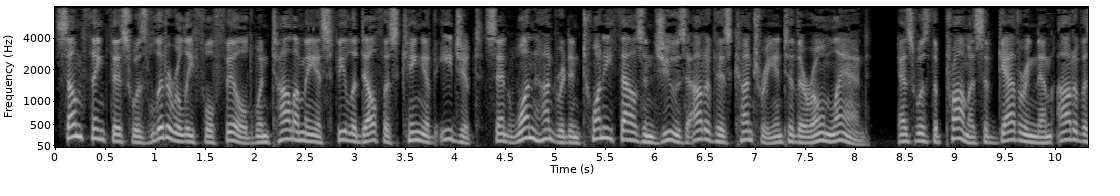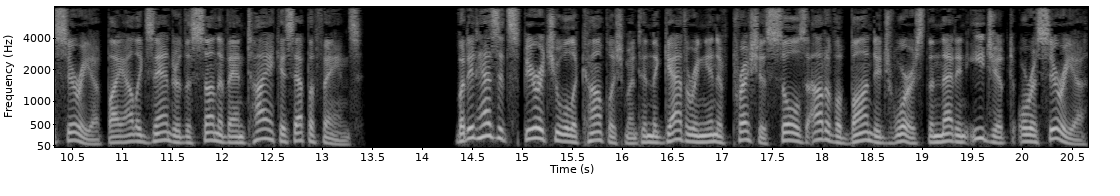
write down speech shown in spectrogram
Some think this was literally fulfilled when Ptolemaeus Philadelphus, king of Egypt, sent 120,000 Jews out of his country into their own land, as was the promise of gathering them out of Assyria by Alexander the son of Antiochus Epiphanes. But it has its spiritual accomplishment in the gathering in of precious souls out of a bondage worse than that in Egypt or Assyria,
